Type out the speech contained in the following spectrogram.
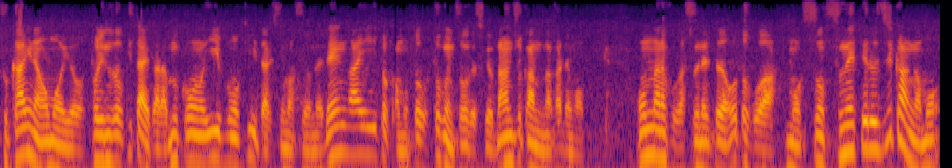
不快な思いを取り除きたいから向こうの言い分を聞いたりしますよね。恋愛とかも特にそうですけど、男女間の中でも、女の子が拗ねてた男は、もうその拗ねてる時間がも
